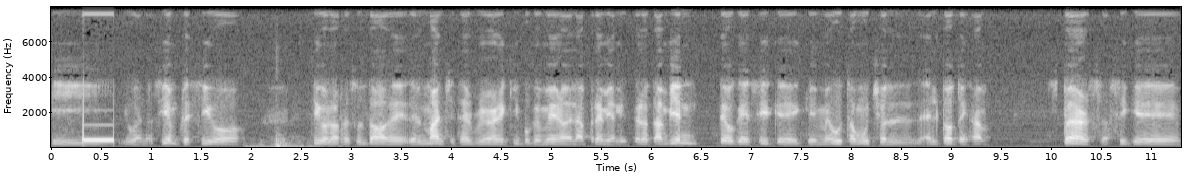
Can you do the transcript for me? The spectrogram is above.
y, bueno, siempre sigo sigo los resultados del Manchester, el primer equipo que me vino de la Premier League. Pero también tengo que decir que, me gusta mucho el, Tottenham Spurs, así que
